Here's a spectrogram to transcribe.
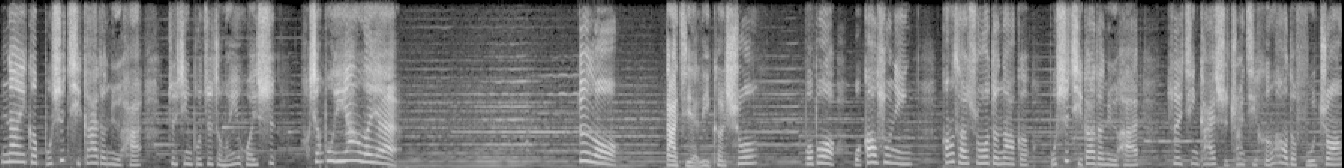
那一个不是乞丐的女孩，最近不知怎么一回事，好像不一样了耶。”对了，大姐立刻说：“伯伯，我告诉您，刚才说的那个不是乞丐的女孩，最近开始穿起很好的服装，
